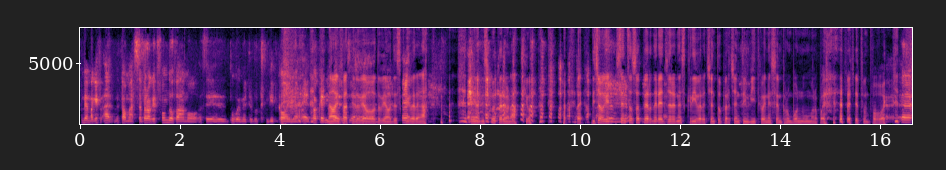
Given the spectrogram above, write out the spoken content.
Beh, ma che, eh, Thomas, però che fondo famo se tu vuoi mettere tutto in Bitcoin? Eh, tocca no, infatti dobbiamo, dobbiamo descrivere eh. un attimo, dobbiamo discutere un attimo. Eh, diciamo che senza saperne leggere né scrivere, 100% in Bitcoin è sempre un buon numero, poi vedete un po' voi. Eh,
